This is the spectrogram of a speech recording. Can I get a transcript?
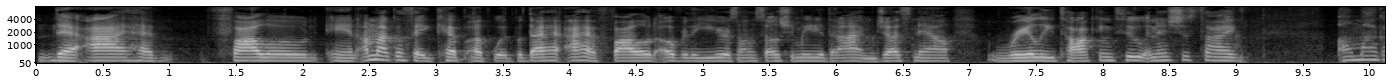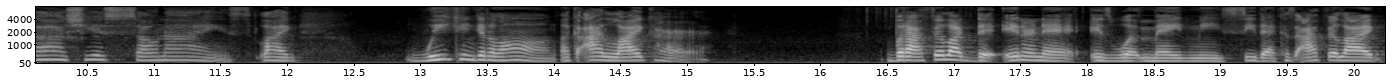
that I have followed and I'm not gonna say kept up with, but that I have followed over the years on social media that I am just now really talking to, and it's just like, oh my gosh, she is so nice. Like we can get along. Like I like her. But I feel like the internet is what made me see that because I feel like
